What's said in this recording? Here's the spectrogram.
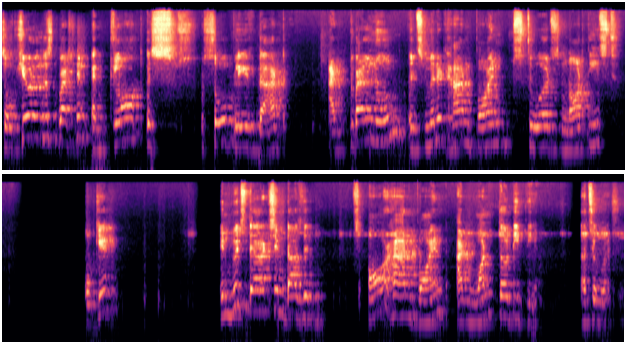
So here in this question, a clock is so placed that at 12 noon, its minute hand points towards northeast. Okay. In which direction does it or hand point at 1.30 p.m.? That's your question.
